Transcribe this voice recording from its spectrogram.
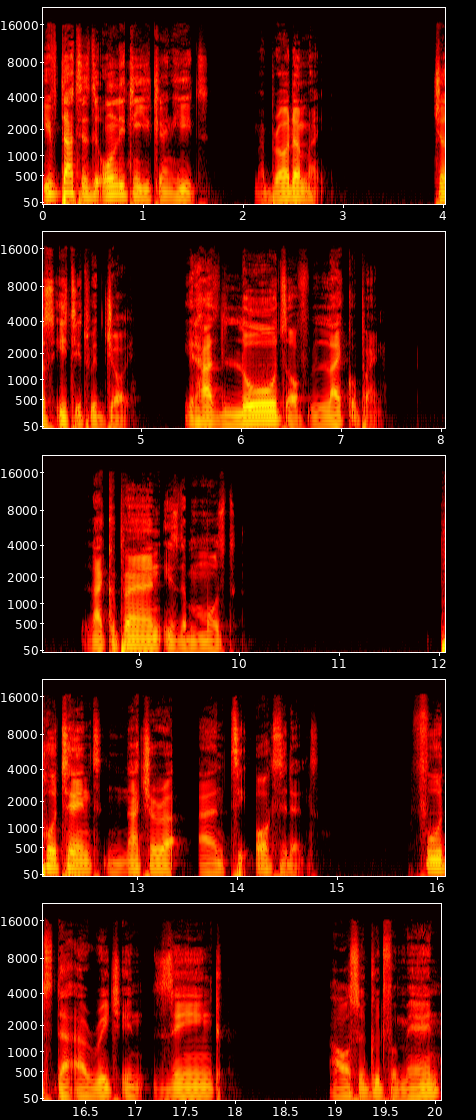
If that is the only thing you can eat, my brother, my just eat it with joy. It has loads of lycopene. Lycopene is the most potent natural antioxidant. Foods that are rich in zinc are also good for men.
